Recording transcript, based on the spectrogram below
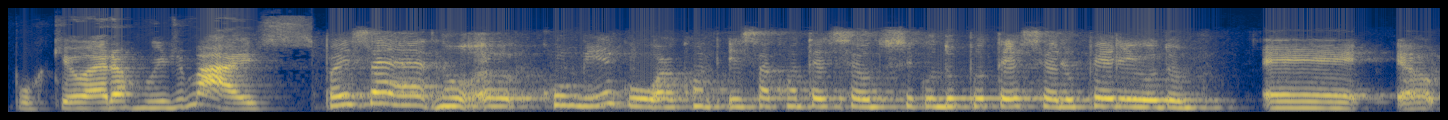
porque eu era ruim demais. Pois é, no, eu, comigo isso aconteceu do segundo para o terceiro período. É, eu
